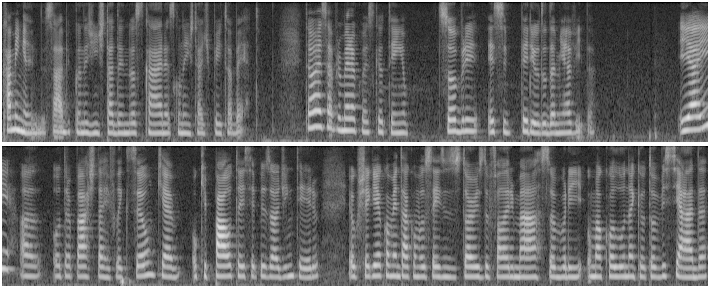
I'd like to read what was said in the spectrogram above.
caminhando, sabe? Quando a gente está dando as caras, quando a gente está de peito aberto. Então, essa é a primeira coisa que eu tenho sobre esse período da minha vida. E aí, a outra parte da reflexão, que é o que pauta esse episódio inteiro, eu cheguei a comentar com vocês nos stories do Falarimar sobre uma coluna que eu tô viciada,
